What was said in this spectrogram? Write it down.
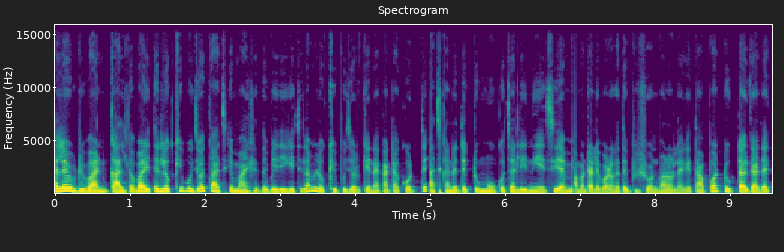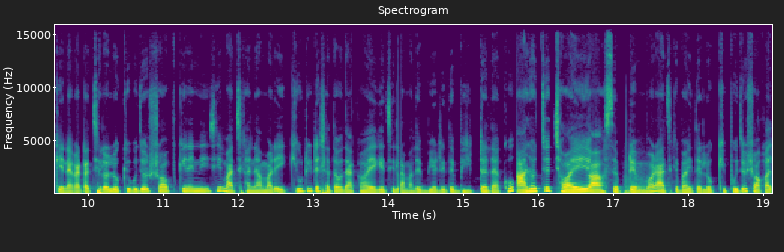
হ্যালো এভরিওয়ান কাল তো বাড়িতে লক্ষ্মী পুজো, তো আজকে মায়ের সাথে বেরিয়ে গেছিলাম লক্ষ্মী পুজোর কেনাকাটা করতে। মাঝখানে তো একটু মুখও চালিয়ে নিয়েছি আমি। আমার ডালে বড়া খেতে ভীষণ ভালো লাগে। তারপর টুকটাক যা যা কেনাকাটা ছিল, লক্ষ্মী পুজোর সব কিনে নিয়েছি। মাঝখানে আমার এই কিউটিটার সাথেও দেখা হয়ে গেছিল। আমাদের বিয়েটিতে ভিড়টা দেখো, আজ হচ্ছে ছয়ই সেপ্টেম্বর। আজকে বাড়িতে লক্ষ্মী পুজো, সকাল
